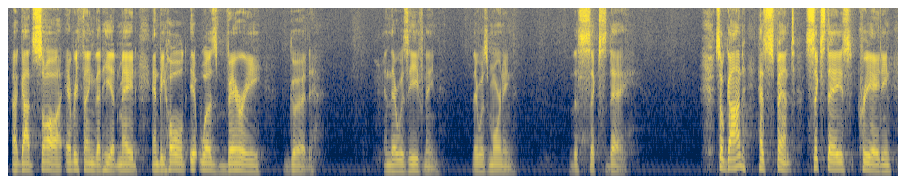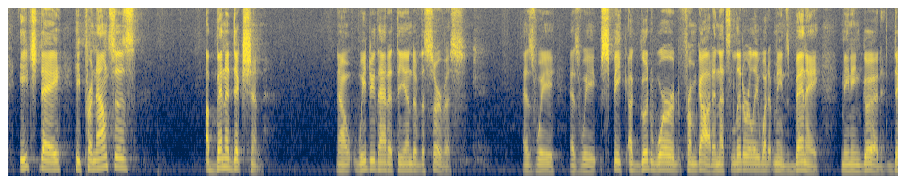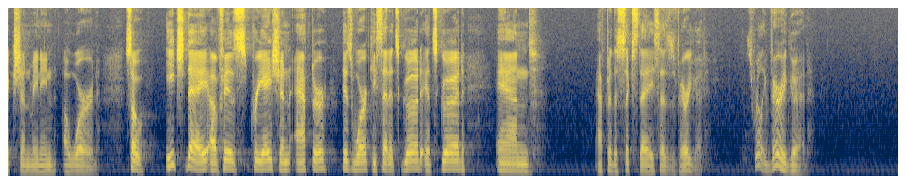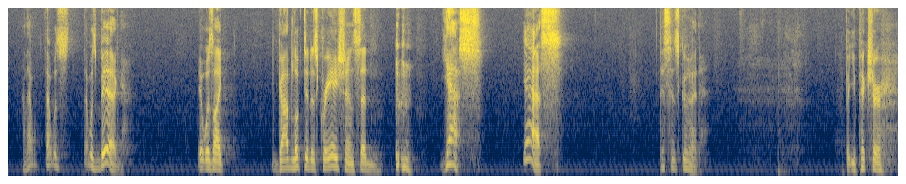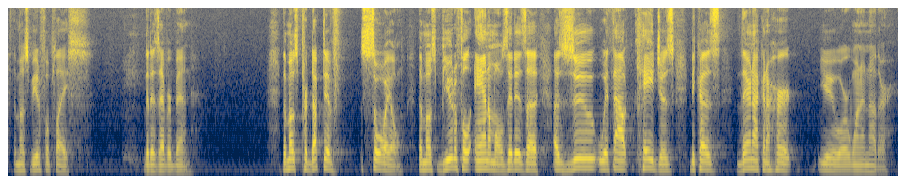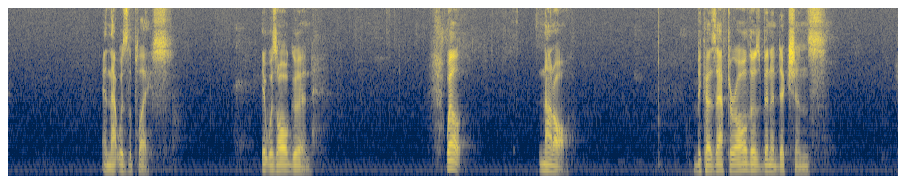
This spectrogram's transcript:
uh, God saw everything that he had made, and behold, it was very good. And there was evening, there was morning, the sixth day. So God has spent six days creating. Each day, he pronounces a benediction. Now, we do that at the end of the service as we as we speak a good word from God. And that's literally what it means bene, meaning good, diction, meaning a word. So each day of his creation after his work, he said, It's good, it's good. And after the sixth day, he says, It's very good. It's really very good. Now that, that, was, that was big. It was like God looked at his creation and said, Yes, yes, this is good. But you picture the most beautiful place that has ever been, the most productive soil, the most beautiful animals. It is a, a zoo without cages because they're not going to hurt you or one another. And that was the place. It was all good. Well, not all. Because after all those benedictions,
